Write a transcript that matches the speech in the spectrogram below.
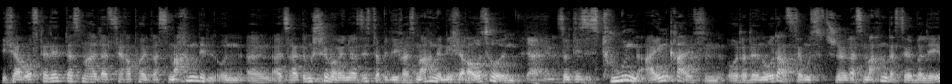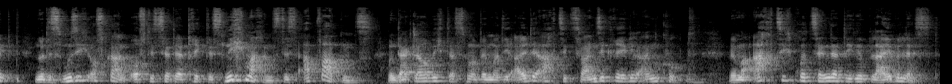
Ich habe oft erlebt, dass man halt als Therapeut was machen will und äh, als Rettungsschimmer, wenn was ist, da will ich was machen, den ich da rausholen. Ja, genau. So dieses Tun, Eingreifen oder der Notarzt, der muss schnell was machen, dass der überlebt. Nur das muss ich oft gar nicht. Oft ist ja der Trick des Nichtmachens, des Abwartens. Und da glaube ich, dass man, wenn man die alte 80-20-Regel anguckt, wenn man 80 Prozent der Dinge bleiben lässt,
